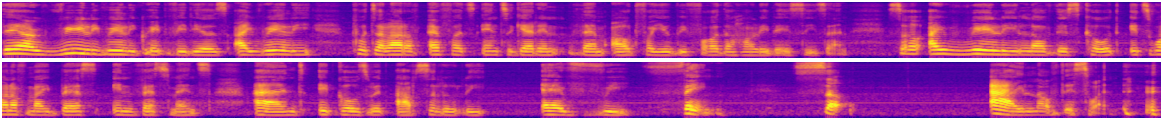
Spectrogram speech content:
they are really, really great videos. I really put a lot of efforts into getting them out for you before the holiday season. So I really love this coat. It's one of my best investments and it goes with absolutely everything. So I love this one.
